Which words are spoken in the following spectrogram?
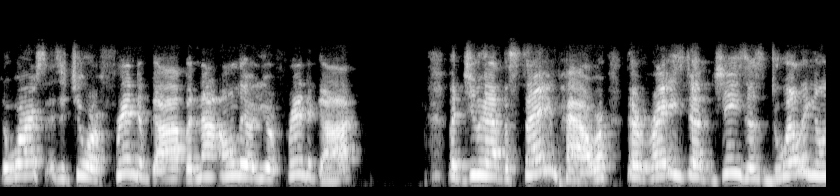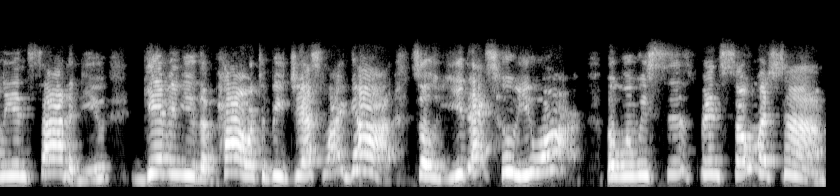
The word says that you are a friend of God, but not only are you a friend of God, but you have the same power that raised up Jesus dwelling on the inside of you, giving you the power to be just like God. So you, that's who you are. But when we spend so much time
